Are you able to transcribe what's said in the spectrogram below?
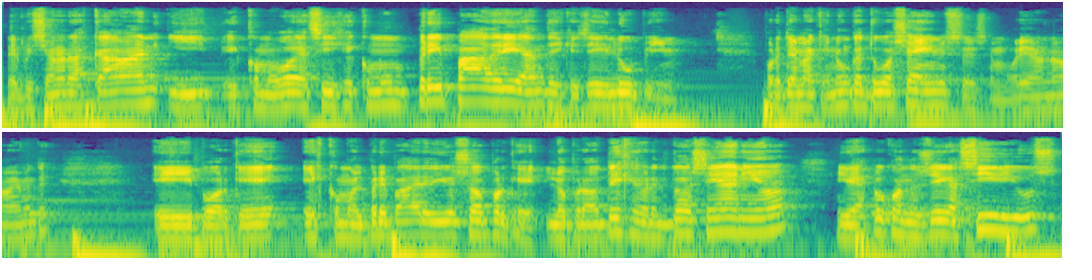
del prisionero Azkaban y es como vos decís, es como un pre-padre antes que llegue Lupin. Por tema que nunca tuvo James, se murieron obviamente, y porque es como el pre-padre, digo yo, porque lo protege durante todo ese año y después cuando llega Sirius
